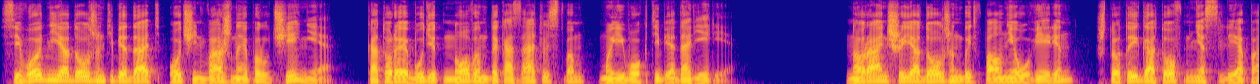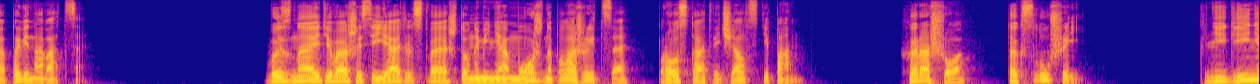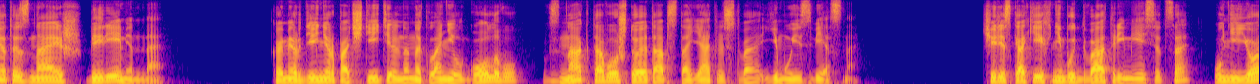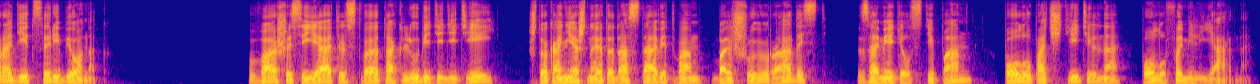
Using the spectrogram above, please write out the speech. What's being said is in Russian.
Сегодня я должен тебе дать очень важное поручение, которое будет новым доказательством моего к тебе доверия. Но раньше я должен быть вполне уверен, что ты готов мне слепо повиноваться. Вы знаете, ваше сиятельство, что на меня можно положиться, просто отвечал Степан. Хорошо, так слушай. «Княгиня, ты знаешь, беременна». Камердинер почтительно наклонил голову в знак того, что это обстоятельство ему известно. Через каких-нибудь два-три месяца у нее родится ребенок. Ваше сиятельство так любите детей, что, конечно, это доставит вам большую радость, заметил Степан полупочтительно, полуфамильярно.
